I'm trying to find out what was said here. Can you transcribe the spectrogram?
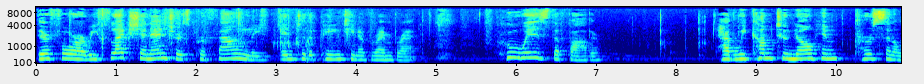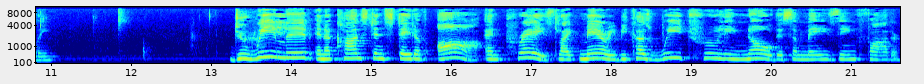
Therefore, our reflection enters profoundly into the painting of Rembrandt. Who is the Father? Have we come to know him personally? Do we live in a constant state of awe and praise like Mary because we truly know this amazing Father?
